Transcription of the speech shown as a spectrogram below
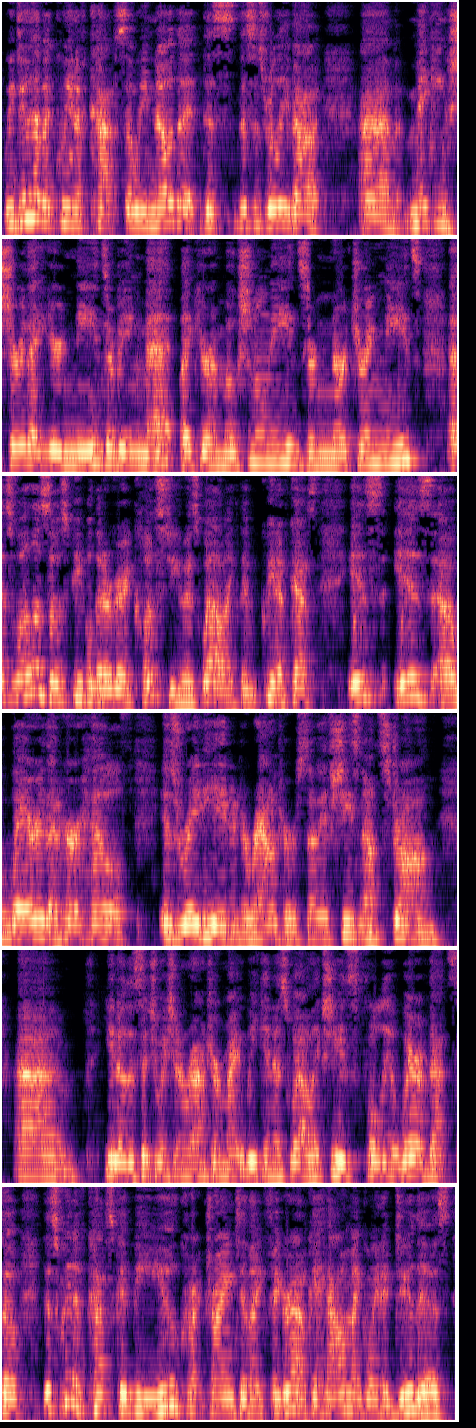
we do have a queen of cups so we know that this this is really about um, making sure that your needs are being met like your emotional needs or nurturing needs as well as those people that are very close to you as well. Like the queen of cups is is aware that her health is radiated around her. So if she's not strong um, you know the situation around her might weaken as well. Like she is fully aware of that. So this this Queen of Cups could be you trying to like figure out, okay, how am I going to do this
